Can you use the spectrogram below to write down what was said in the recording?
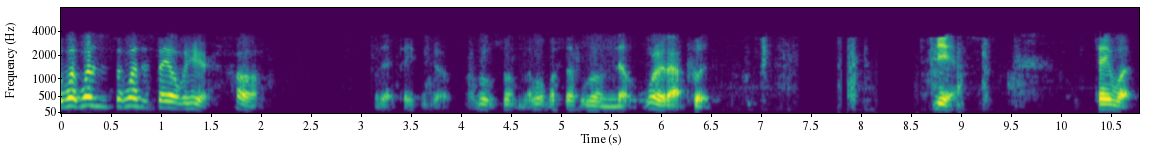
So what, does it, what does it say over here? On. Where that paper go? I wrote something. I wrote myself a little note. Where did I put? Yeah. Tell you what.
